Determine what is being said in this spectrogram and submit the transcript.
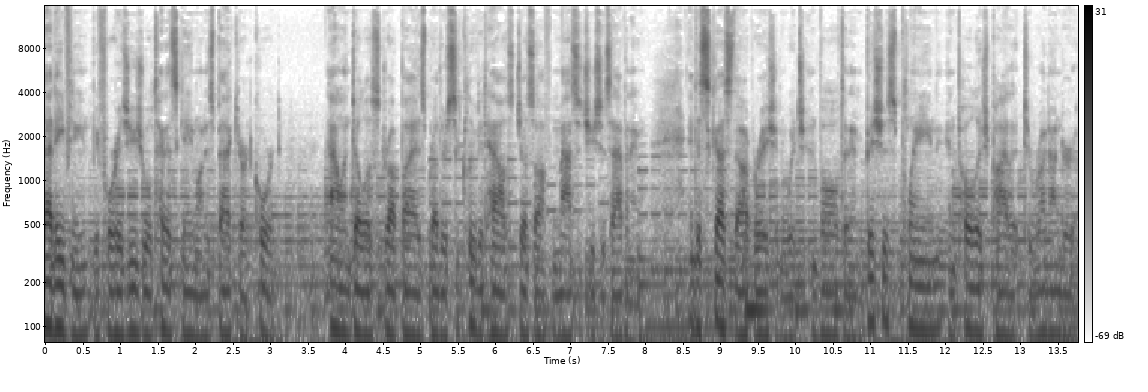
That evening, before his usual tennis game on his backyard court, Allen Dulles dropped by his brother's secluded house just off Massachusetts Avenue and discussed the operation, which involved an ambitious plane and Polish pilot to run under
